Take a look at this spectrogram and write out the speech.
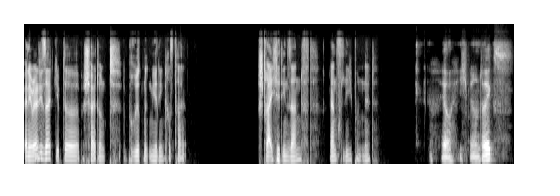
Wenn ihr ready seid, gebt ihr Bescheid und berührt mit mir den Kristall. Streichelt ihn sanft, ganz lieb und nett. Ja, ich bin unterwegs.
